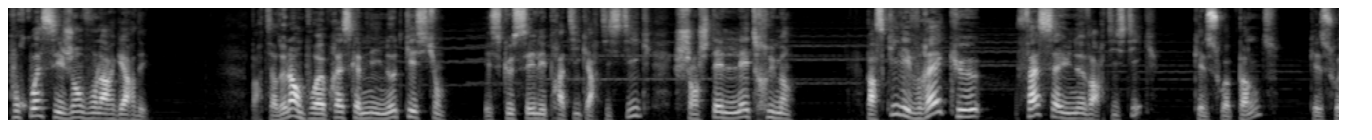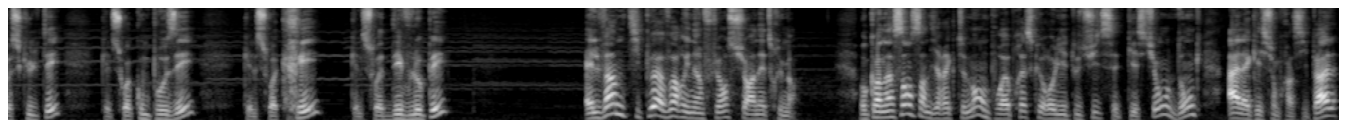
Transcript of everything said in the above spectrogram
pourquoi ces gens vont la regarder? À partir de là, on pourrait presque amener une autre question. Est-ce que c'est les pratiques artistiques? Changent-elles l'être humain? Parce qu'il est vrai que face à une œuvre artistique, qu'elle soit peinte, qu'elle soit sculptée, qu'elle soit composée, qu'elle soit créée, qu'elle soit développée, elle va un petit peu avoir une influence sur un être humain. Donc en un sens, indirectement, on pourrait presque relier tout de suite cette question donc à la question principale,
